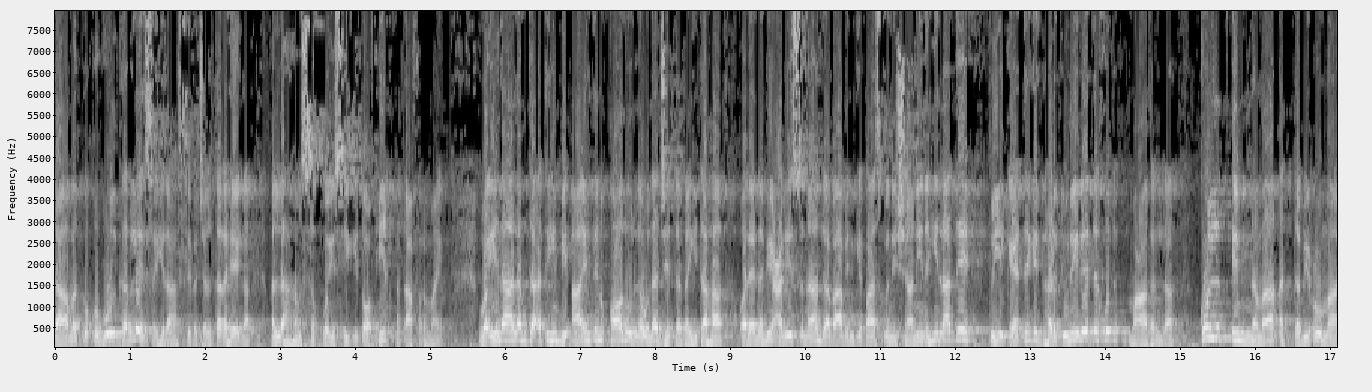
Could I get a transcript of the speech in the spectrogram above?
دعوت کو قبول کر لے، صحیح راستے پہ چلتا رہے گا۔ اللہ ہم سب کو اسی کی توفیق عطا فرمائے۔ وَإِذَا لَمْ تَأْتِهِمْ بِآيَةٍ قَالُوا لَوْلَا جِتَبَيْتَهَا اور اے نبی علیہ السلام، جب آپ ان کے پاس کوئی نشانی نہیں لاتے، تو یہ کہتے ہیں کہ گھر کیوں نہیں لیتے خود؟ معاذ اللہ۔ کل انما اتبع ما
